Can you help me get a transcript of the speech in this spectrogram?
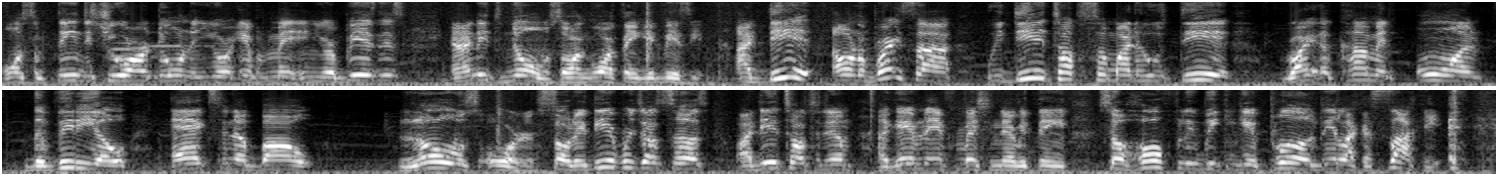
on some things that you are doing and you're implementing in your business, and I need to know them so I can go out there and get busy. I did, on the bright side, we did talk to somebody who did write a comment on the video asking about Lowe's order. So they did reach out to us. I did talk to them. I gave them the information and everything. So hopefully we can get plugged in like a socket.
